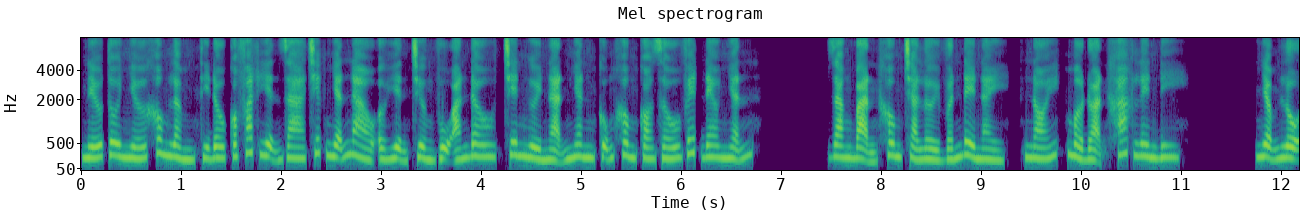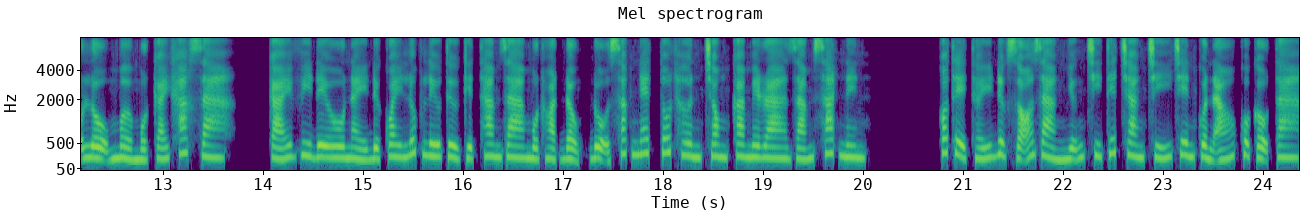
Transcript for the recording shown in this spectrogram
Nếu tôi nhớ không lầm thì đâu có phát hiện ra chiếc nhẫn nào ở hiện trường vụ án đâu, trên người nạn nhân cũng không có dấu vết đeo nhẫn. Giang bạn không trả lời vấn đề này, nói, mở đoạn khác lên đi. Nhậm lộ lộ mở một cái khác ra. Cái video này được quay lúc Lưu Từ Kiệt tham gia một hoạt động độ sắc nét tốt hơn trong camera giám sát nên. Có thể thấy được rõ ràng những chi tiết trang trí trên quần áo của cậu ta.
